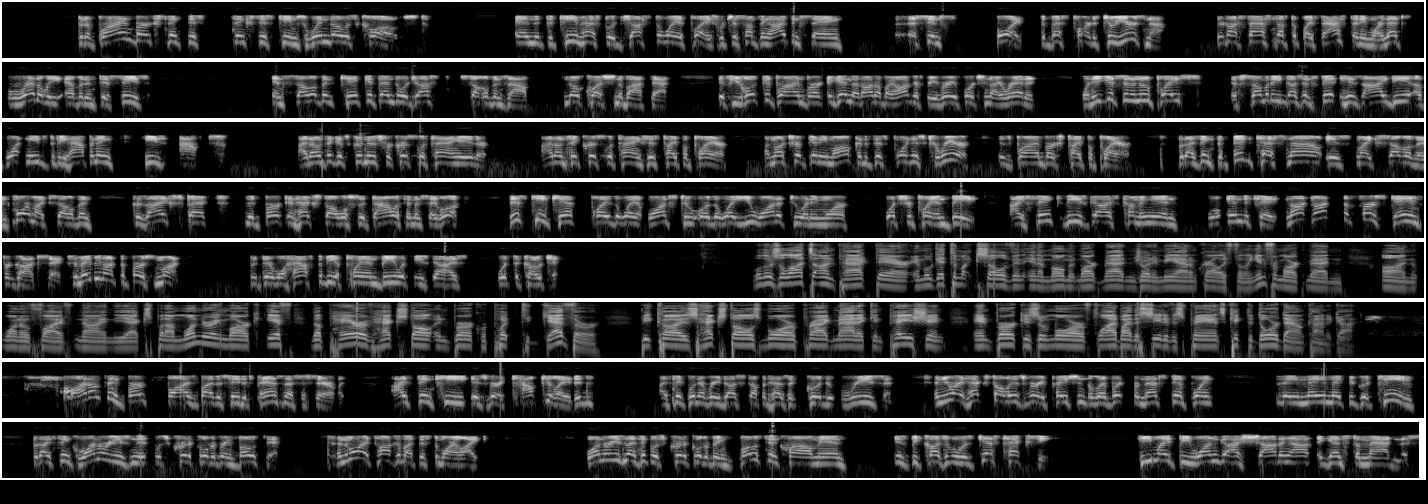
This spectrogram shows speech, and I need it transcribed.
But if Brian Burke think this, thinks this team's window is closed and that the team has to adjust the way it plays, which is something I've been saying uh, since, boy, the best part of two years now. They're not fast enough to play fast anymore. And that's readily evident this season. And Sullivan can't get them to adjust. Sullivan's out. No question about that. If you look at Brian Burke, again, that autobiography, very fortunate I read it. When he gets in a new place, if somebody doesn't fit his idea of what needs to be happening, he's out. I don't think it's good news for Chris Letang either. I don't think Chris Letang's his type of player. I'm not sure if Kenny Malkin at this point in his career is Brian Burke's type of player. But I think the big test now is Mike Sullivan, for Mike Sullivan, because I expect that Burke and Hextall will sit down with him and say, look, this team can't play the way it wants to or the way you want it to anymore. What's your plan B? I think these guys coming in will indicate not not the first game for God's sakes, and maybe not the first month, but there will have to be a plan B with these guys with the coaching. Well, there's a lot to unpack there, and we'll get to Mike Sullivan in a moment. Mark Madden joining me, Adam Crowley filling in for Mark Madden on 105.9 The X. But I'm wondering, Mark, if the pair of Hextall and Burke were put together because Hextall's more pragmatic and patient, and Burke is a more fly by the seat of his pants, kick the door down kind of guy. Oh, I don't think Burke flies by the seat of his pants necessarily. I think he is very calculated. I think whenever he does stuff, it has a good reason. And you're right, Hextall is very patient, deliberate. From that standpoint, they may make a good team. But I think one reason it was critical to bring both in, and the more I talk about this, the more I like. One reason I think it was critical to bring both in Crowman is because if it was just Hexy, he might be one guy shouting out against the madness.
